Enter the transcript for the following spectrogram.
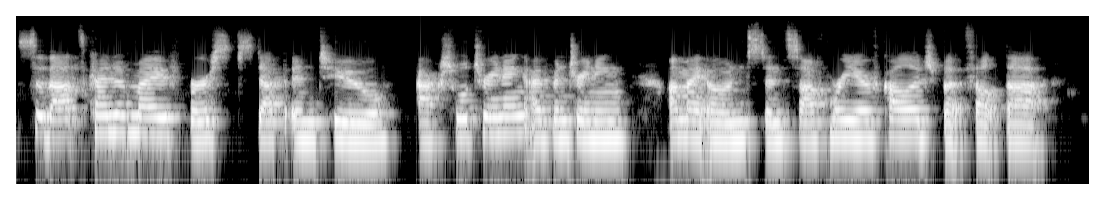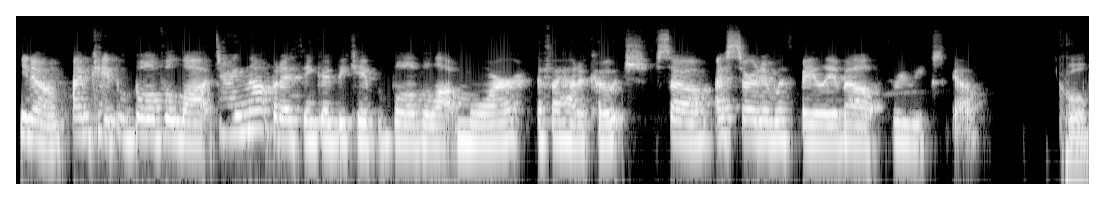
so that's kind of my first step into actual training. I've been training on my own since sophomore year of college, but felt that you know, I'm capable of a lot doing that, but I think I'd be capable of a lot more if I had a coach. So I started with Bailey about three weeks ago. Cool.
